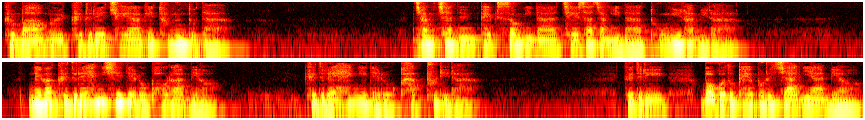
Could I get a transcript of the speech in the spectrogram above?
그 마음을 그들의 죄악에 두는도다. 장차는 백성이나 제사장이나 동일함이라. 내가 그들의 행실대로 벌하며 그들의 행위대로 갚으리라. 그들이 먹어도 배부르지 아니하며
